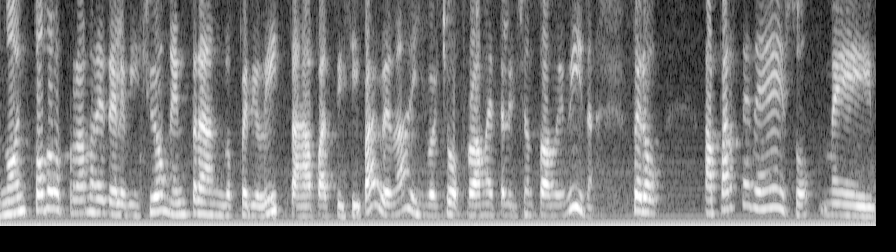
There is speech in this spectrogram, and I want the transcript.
no en todos los programas de televisión entran los periodistas a participar, ¿verdad? Y yo he hecho programas de televisión toda mi vida. Pero aparte de eso, me,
